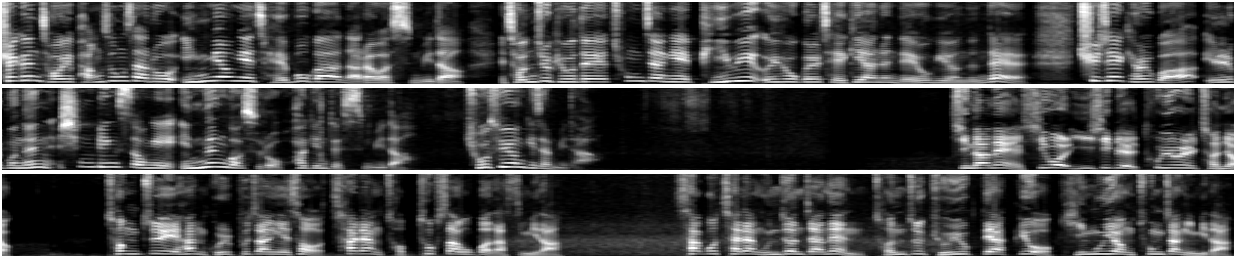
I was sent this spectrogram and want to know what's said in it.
최근 저희 방송사로 익명의 제보가 날아왔습니다. 전주교대 총장의 비위 의혹을 제기하는 내용이었는데 취재 결과 일부는 신빙성이 있는 것으로 확인됐습니다. 조수영 기자입니다. 지난해 10월 20일 토요일 저녁 청주의 한 골프장에서 차량 접촉 사고가 났습니다. 사고 차량 운전자는 전주교육대학교 김우영 총장입니다.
